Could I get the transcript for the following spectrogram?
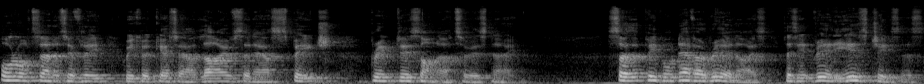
Or alternatively, we could get our lives and our speech bring dishonour to his name, so that people never realise that it really is Jesus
